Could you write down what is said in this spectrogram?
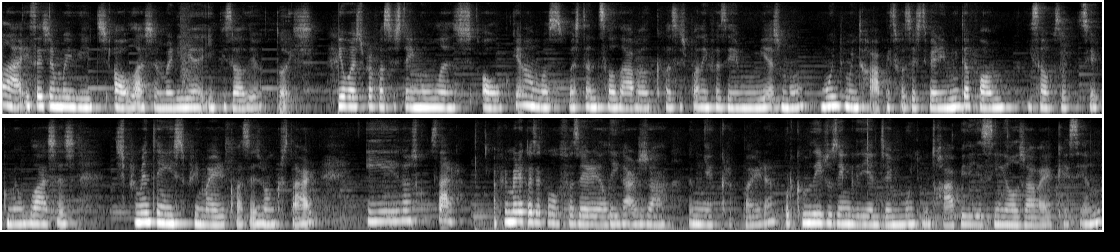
Olá e sejam bem-vindos ao Bolacha Maria, episódio 2. Eu hoje para vocês tenho um lanche ou um pequeno almoço bastante saudável que vocês podem fazer mesmo muito, muito rápido se vocês tiverem muita fome e só vos apetecer comer bolachas. Experimentem isto primeiro que vocês vão gostar e vamos começar. A primeira coisa que eu vou fazer é ligar já a minha crepeira, porque medir os ingredientes é muito, muito rápido e assim ele já vai aquecendo.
